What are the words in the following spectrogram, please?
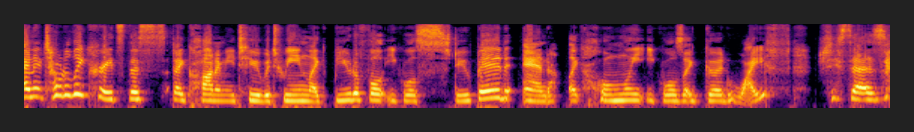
And it totally creates this dichotomy too between like beautiful equals stupid and like homely equals a good wife. She says,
